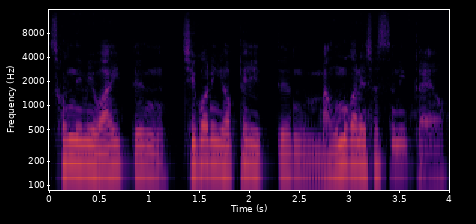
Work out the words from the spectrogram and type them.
손님이 와 있든 직원이 옆에 있든 막무가내셨으니까요.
